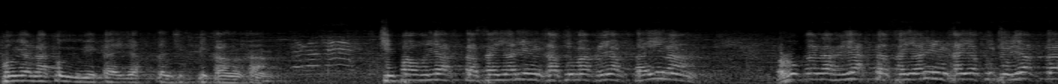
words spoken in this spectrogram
kuyanakuymi kay llaqtanchikpi kanqa chipaw llaqta sayarinqa sumaq llaqta hina rukanaq llaqta sayarinqa yakuchu llaqta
